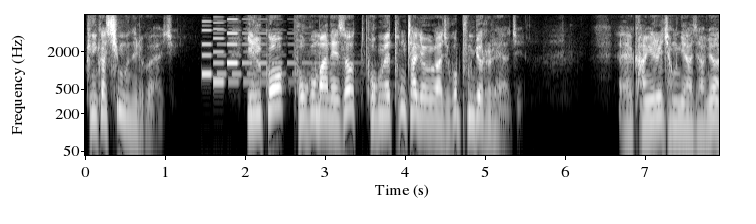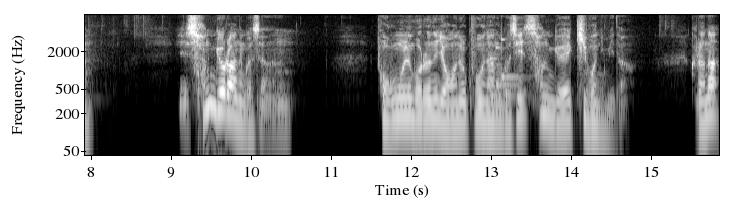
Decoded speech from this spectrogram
그러니까 신문을 읽어야지. 읽고 복음 안에서 복음의 통찰력을 가지고 분별을 해야지. 강의를 정리하자면 선교라는 것은 복음을 모르는 영혼을 구원하는 것이 선교의 기본입니다. 그러나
